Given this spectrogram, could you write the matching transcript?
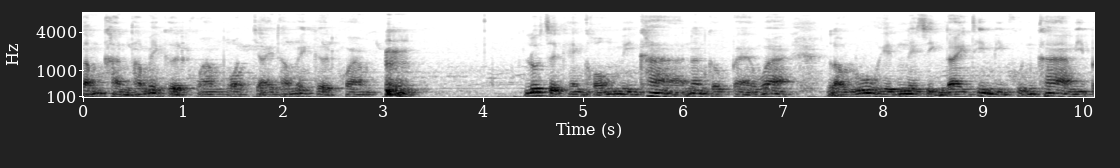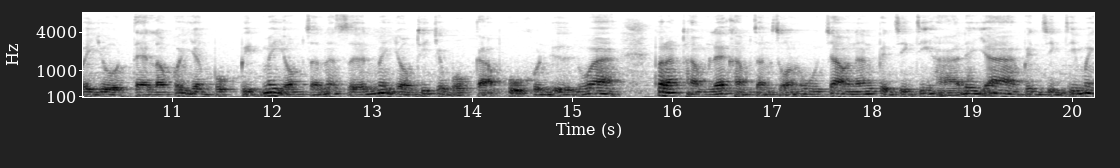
สำคัญทำให้เกิดความพอใจทำให้เกิดความ รู้สึกแห่งของมีค่า นั่นก็แปลว่า เรารู้เห็นในสิ่งใดที่มีคุณค่ามีประโยชน์ แต่เราก็ยังปกปิดไม่ยอมสรรเสริญไม่ยอมที่จะบอกกล่าวผู้คนอื่นว่า พระธรรมและคำสั่งสอนของพระเจ้านั้นเป็นสิ่งที่หาได้ยาก เป็นสิ่งที่ไม่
